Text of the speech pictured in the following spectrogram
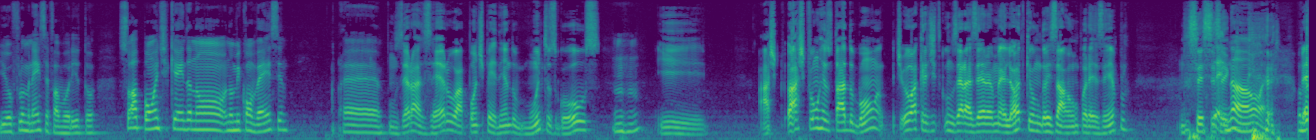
e o Fluminense é favorito. Só a Ponte que ainda não, não me convence. É, Um 0 a 0 a Ponte perdendo muitos gols uhum. e acho, acho que foi um resultado bom. Eu acredito que um 0 a 0 é melhor do que um 2 a 1, por exemplo. Não sei se você Não, é. Um É.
